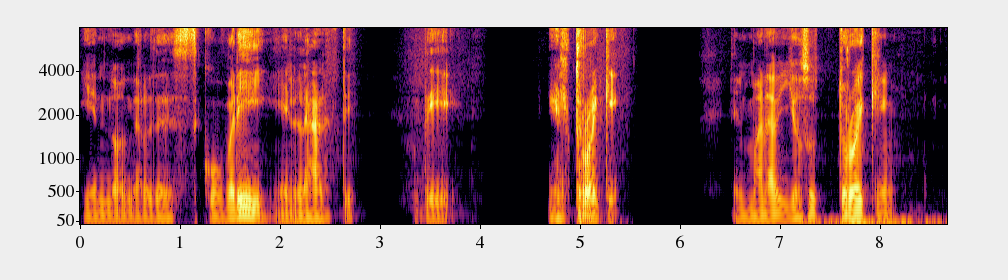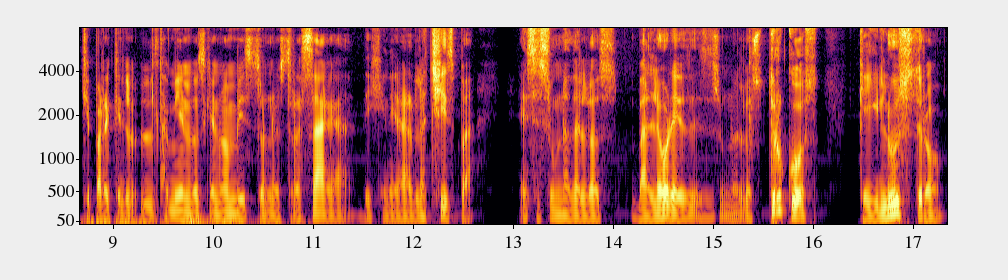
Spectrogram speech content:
y en donde descubrí el arte de el trueque. El maravilloso trueque que para que también los que no han visto nuestra saga de generar la chispa, ese es uno de los valores, ese es uno de los trucos que ilustro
